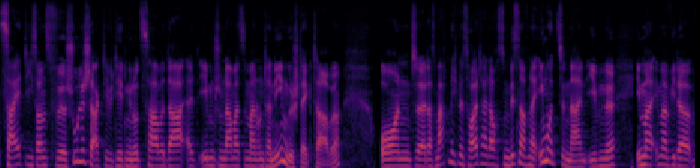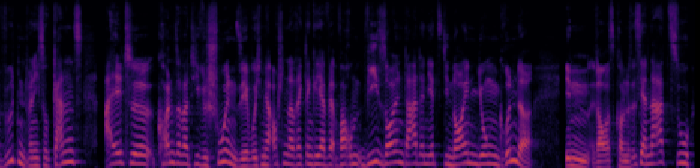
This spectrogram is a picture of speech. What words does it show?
Zeit, die ich sonst für schulische Aktivitäten genutzt habe, da halt eben schon damals in mein Unternehmen gesteckt habe. Und äh, das macht mich bis heute halt auch so ein bisschen auf einer emotionalen Ebene immer, immer wieder wütend, wenn ich so ganz alte, konservative Schulen sehe, wo ich mir auch schon direkt denke, ja, warum, wie sollen da denn jetzt die neuen jungen Gründer innen rauskommen? Das ist ja nahezu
